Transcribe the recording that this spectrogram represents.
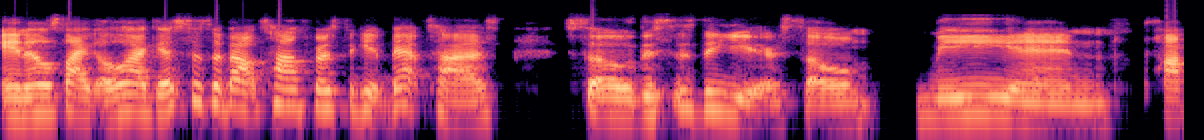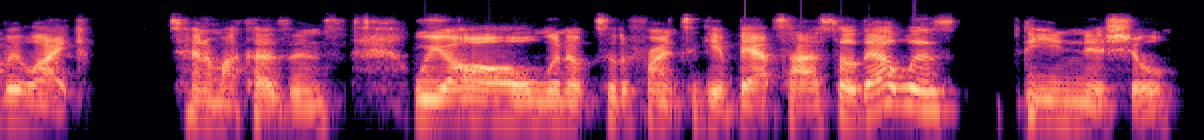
and it was like, oh, I guess it's about time for us to get baptized. So this is the year. So me and probably like 10 of my cousins, we all went up to the front to get baptized. So that was the initial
